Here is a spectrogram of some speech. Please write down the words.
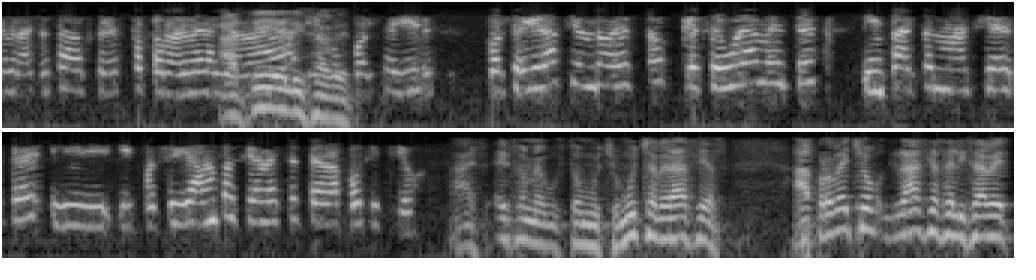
gracias a ustedes por tomarme la llamada y por seguir, por seguir haciendo esto que seguramente impacta en más gente y, y pues sigamos haciendo este tema positivo. Ah, eso me gustó mucho. Muchas gracias. Aprovecho, gracias Elizabeth.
